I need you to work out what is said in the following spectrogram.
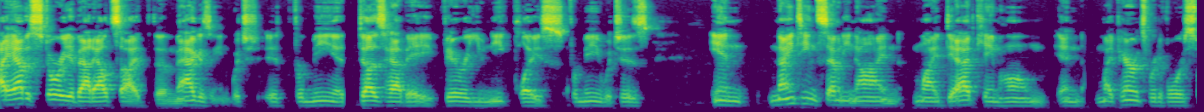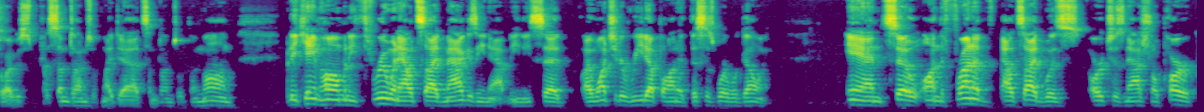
I have a story about outside the magazine, which it, for me it does have a very unique place for me, which is in 1979, my dad came home, and my parents were divorced, so I was sometimes with my dad, sometimes with my mom. But he came home and he threw an outside magazine at me and he said, I want you to read up on it. This is where we're going. And so on the front of outside was Arches National Park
